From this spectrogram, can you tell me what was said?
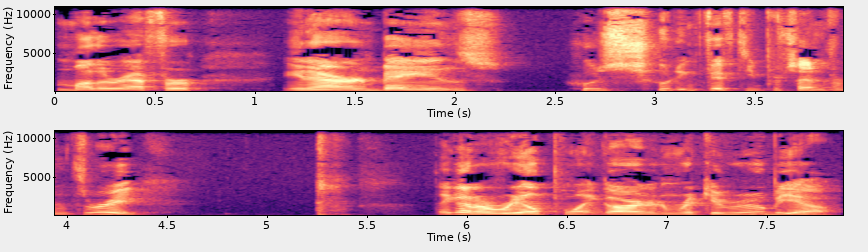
mother effer in Aron Baynes, who's shooting 50% from three. They got a real point guard in Ricky Rubio.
